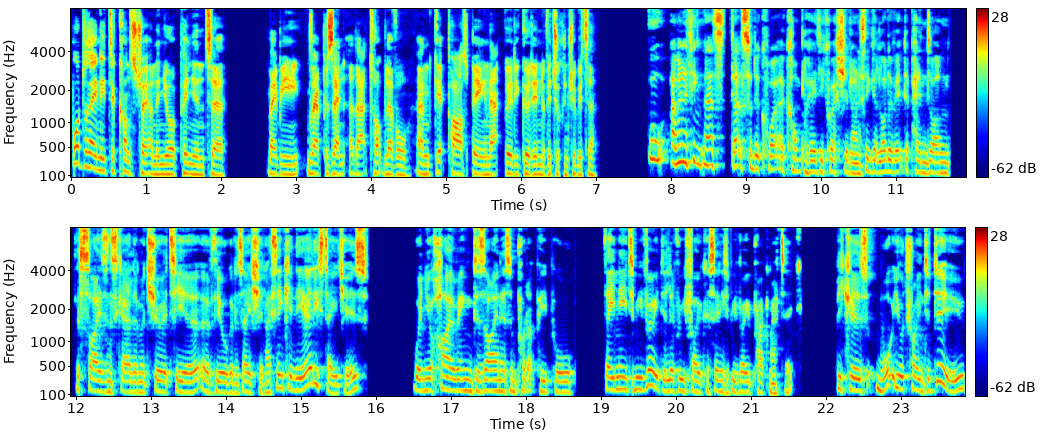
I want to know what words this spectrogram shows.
What do they need to concentrate on, in your opinion, to maybe represent at that top level and get past being that really good individual contributor? Well, I mean, I think that's that's sort of quite a complicated question, and I think a lot of it depends on the size and scale and maturity of the organization. I think in the early stages, when you're hiring designers and product people, they need to be very delivery focused. They need to be very pragmatic because what you're trying to do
